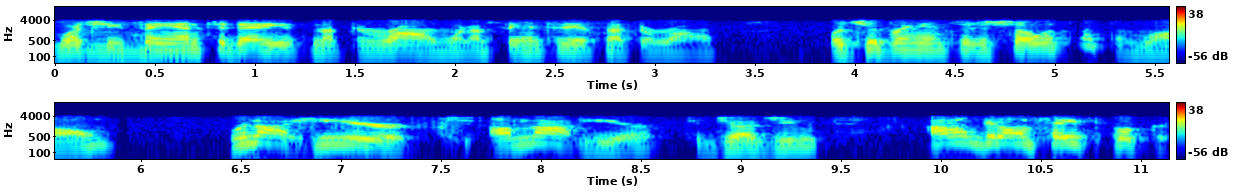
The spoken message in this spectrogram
What she's saying today is nothing wrong. What I'm saying today is nothing wrong. What you're bringing to the show is nothing wrong. We're not here. To, I'm not here to judge you. I don't get on Facebook,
